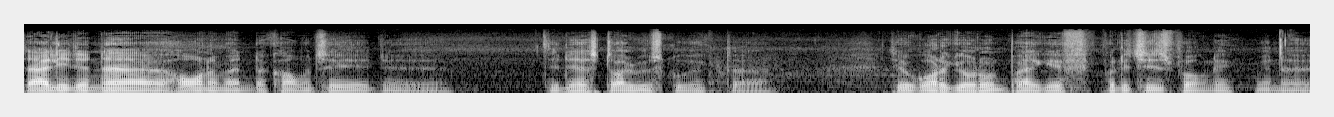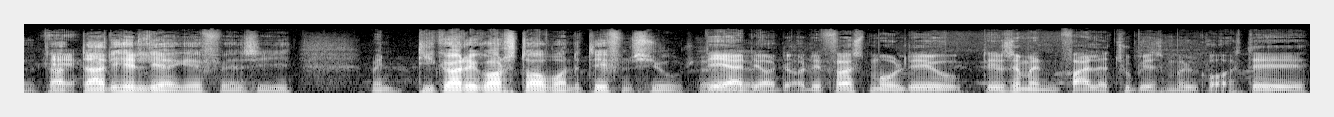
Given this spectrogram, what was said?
der er lige den her Hornemann, der kommer til et, øh, det der stolpeskud, ikke? Der, det var godt have gjort ondt på AGF på det tidspunkt, ikke? Men øh, der, Ja. der er de heldige AGF, vil jeg sige. Men de gør det godt stopperne defensivt. Det er øh, det, og det, og det første mål, det er jo, det er jo simpelthen en fejl af Tobias Mølgaard. Det,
